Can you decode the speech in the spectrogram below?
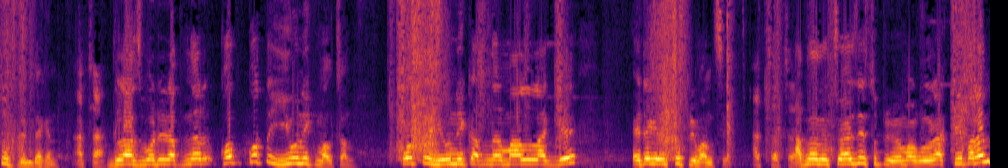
সুপ্রিম দেখেন। আচ্ছা। গ্লাস বডির আপনার কত ইউনিক মাল চান। কত ইউনিক আপনার মাল লাগবে। এটা কিন্তু সুপ্রিম আনছে। আচ্ছা আচ্ছা। আপনাদের চয়েসে সুপ্রিমের মালগুলো পারেন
